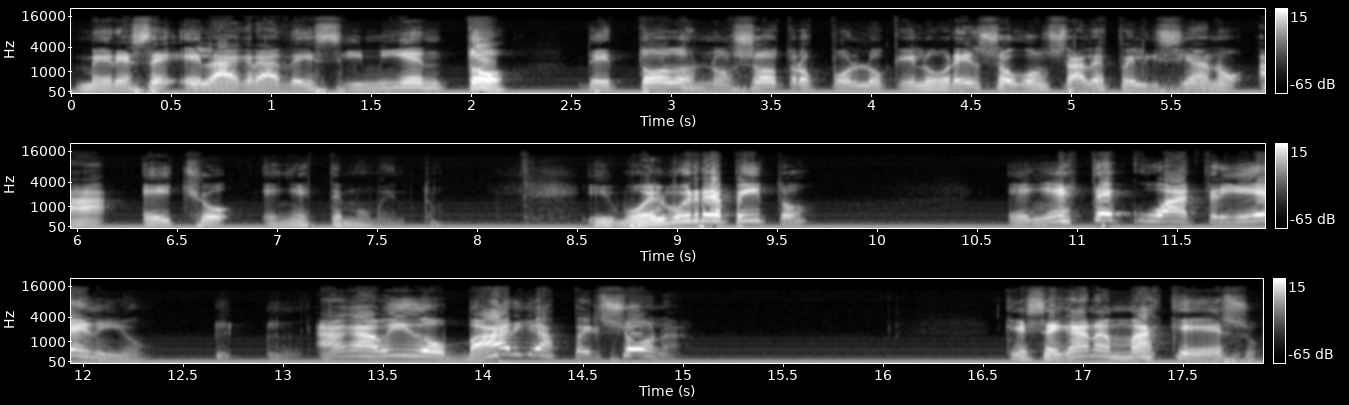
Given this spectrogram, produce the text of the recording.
merece el agradecimiento de todos nosotros por lo que Lorenzo González Feliciano ha hecho en este momento. Y vuelvo y repito, en este cuatrienio han habido varias personas que se ganan más que eso.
